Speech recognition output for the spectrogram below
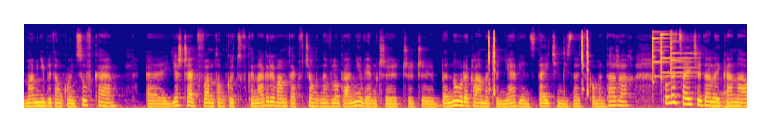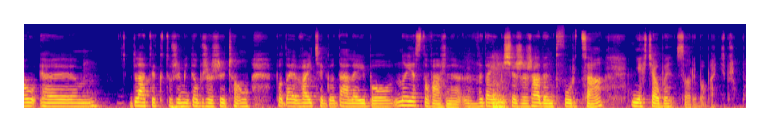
Mam niby tą końcówkę. E, Jeszcze jak Wam tą końcówkę nagrywam, to jak wciągnę vloga, nie wiem, czy, czy, czy będą reklamy, czy nie, więc dajcie mi znać w komentarzach. Polecajcie dalej kanał. Dla tych, którzy mi dobrze życzą, podawajcie go dalej, bo no jest to ważne. Wydaje mi się, że żaden twórca nie chciałby, sorry, bo pani sprząta,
